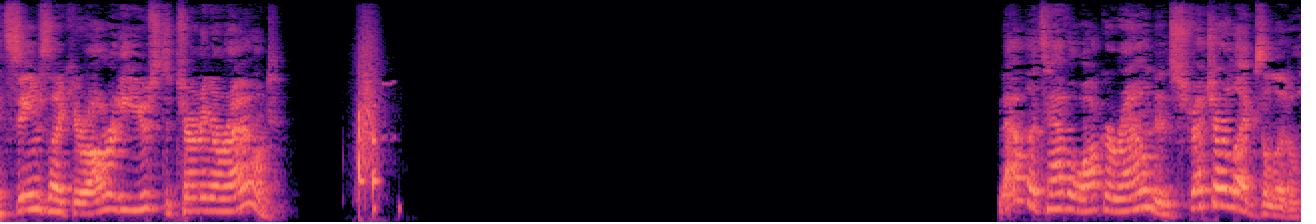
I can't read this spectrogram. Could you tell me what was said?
It seems like you're already used to turning around. Now let's have a walk around and stretch our legs a little.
